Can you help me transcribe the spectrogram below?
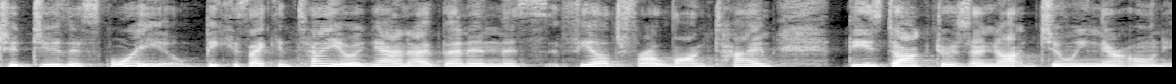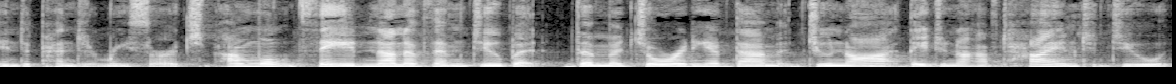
to do this for you. Because I can tell you again I've been in this field for a long time. These doctors are not doing their own independent research. I won't say none of them do but the majority of them do not. They do not have time to do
